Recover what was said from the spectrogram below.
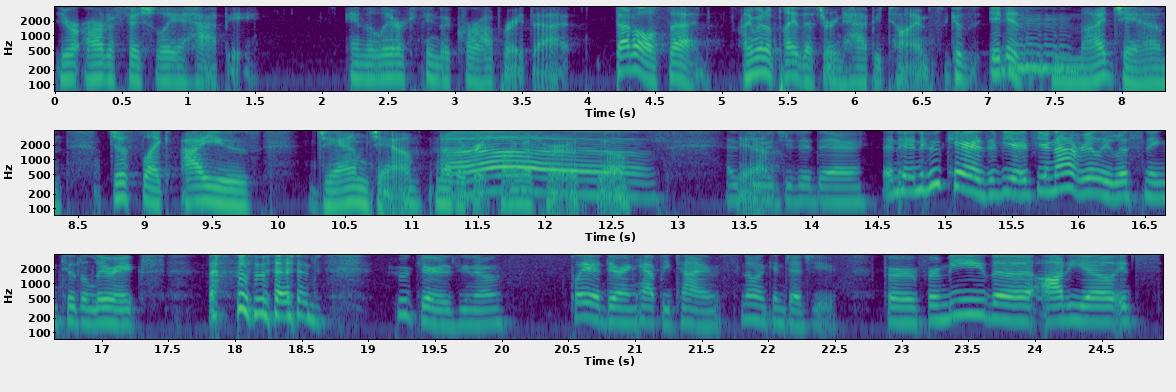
you're artificially happy. and the lyrics seem to corroborate that. That all said, I'm going to play this during happy times because it is my jam, just like IU's Jam Jam, another great song of hers. So Oh, I see what you did there. And, and who cares if you're if you're not really listening to the lyrics, then who cares? You know, play it during happy times. No one can judge you. For for me, the audio it's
